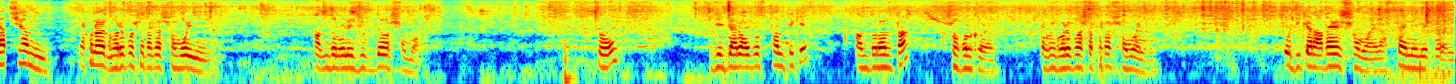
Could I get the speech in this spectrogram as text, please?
যাচ্ছি আমি। এখন আর ঘরে বসে থাকার সময় নেই। আন্দোলনে যোগ দেওয়ার সময়। তো যে যার অবস্থান থেকে আন্দোলনটা সফল করেন, এখন ঘরে বসে থাকার সময় নেই। অধিকার আদায়ের সময় রাস্তায় নেমে পড়েন।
